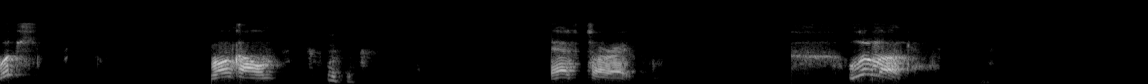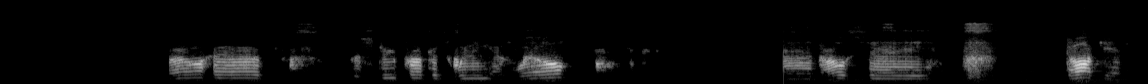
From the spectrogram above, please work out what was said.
Whoops. Wrong column. That's all right. Lumug. I'll have the Street Profits winning as well. And I'll say Dawkins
